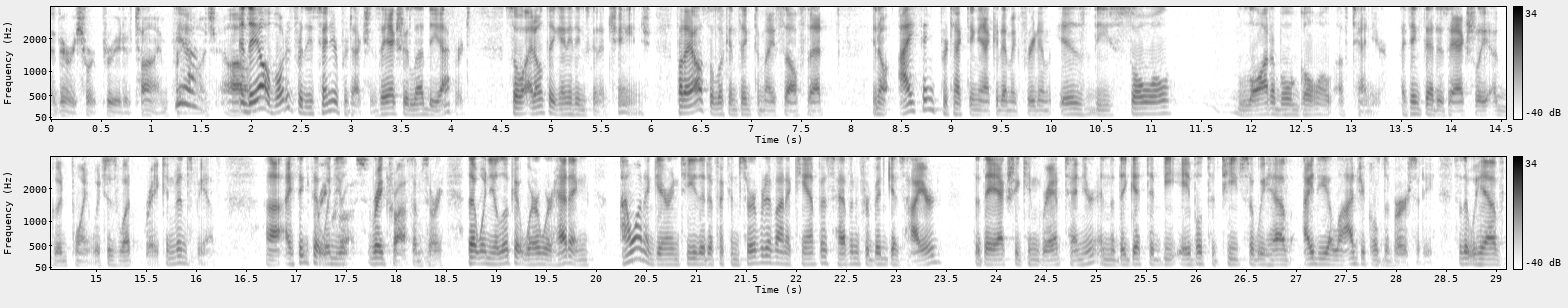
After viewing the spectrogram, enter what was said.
a very short period of time, pretty yeah. much. Um, and they all voted for these tenure protections. They actually led the effort. So I don't think anything's going to change. But I also look and think to myself that, you know, I think protecting academic freedom is the sole laudable goal of tenure. I think that is actually a good point, which is what Ray convinced me of. Uh, I think that Ray when Cross. you Ray Cross, I'm sorry, that when you look at where we're heading, I want to guarantee that if a conservative on a campus, heaven forbid, gets hired, that they actually can grant tenure and that they get to be able to teach so we have ideological diversity, so that we have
